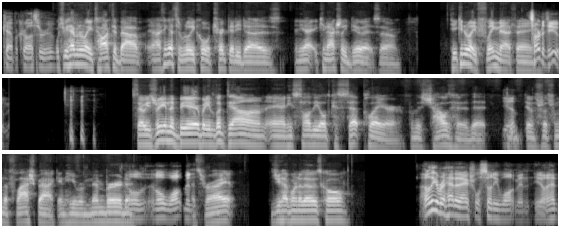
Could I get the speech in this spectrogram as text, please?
cap across the room. which we haven't really talked about. And I think that's a really cool trick that he does, and yeah, he can actually do it. So he can really fling that thing. It's hard to do. So he's drinking the beer, but he looked down and he saw the old cassette player from his childhood that Yep. it was was from the flashback, and he remembered. An old an old Walkman. That's right. Did you have one of those, Cole? I don't think I ever had an actual Sony Walkman. You know, I had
